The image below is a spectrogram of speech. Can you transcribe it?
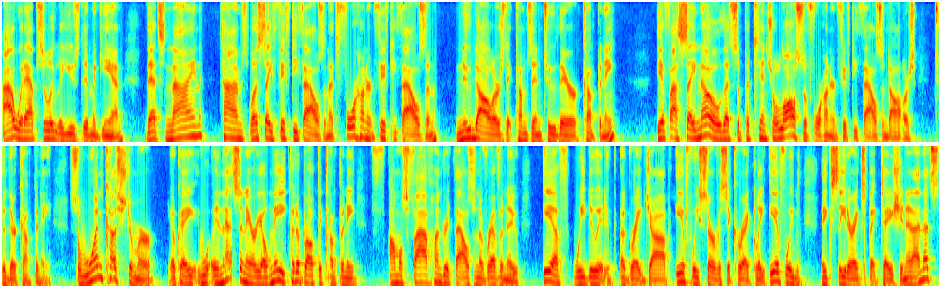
I would absolutely use them again. That's nine times, let's say 50,000. That's 450,000 new dollars that comes into their company. If I say no, that's a potential loss of $450,000 to their company. So one customer, okay, in that scenario, me could have brought the company almost 500,000 of revenue if we do it a great job, if we service it correctly, if we exceed our expectation. And, and that's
